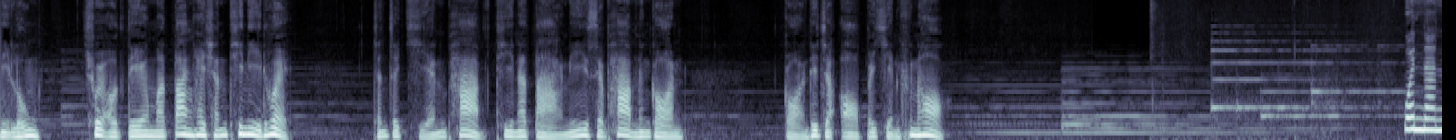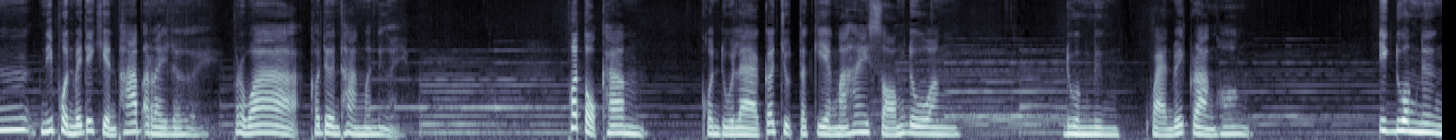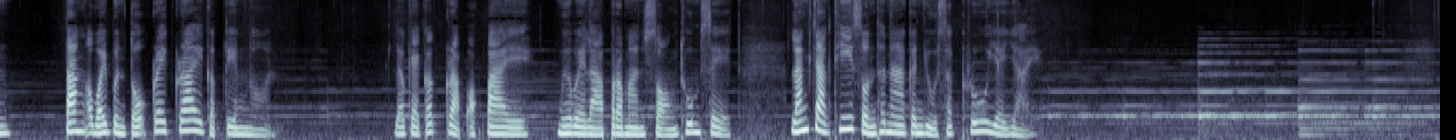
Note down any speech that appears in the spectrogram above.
นี่ลุงช่วยเอาเตียงมาตั้งให้ฉันที่นี่ด้วย ฉันจะเขียนภาพที่หน้าต่างนี้เสียภาพหนึ่งก่อน ก่อนที่จะออกไปเขียนข้างนอก วันนั้นนิพนธ์ไม่ได้เขียนภาพอะไรเลย เพราะว่าเขาเดินทางมาเหนื่อย พอตกค่ำคนดูแลก็จุดตะเกียงมาให้สองดวง ดวงหนึ่งแขวนไว้กลางห้อง อีกดวงหนึ่งตั้งเอาไว้บนโต๊ะใกล้ๆกับเตียงนอน แล้วแกก็กลับออกไปเมื่อเวลาประมาณสองทุ่มเศษ หลังจากที่สนทนากันอยู่สักครู่ใหญ่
